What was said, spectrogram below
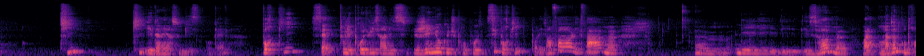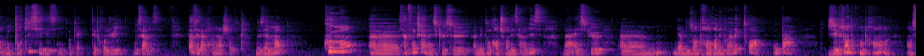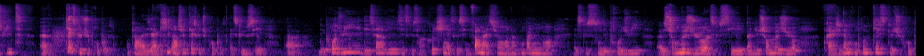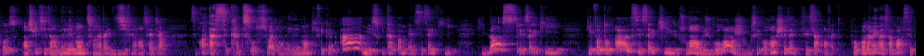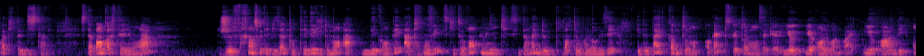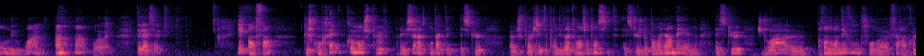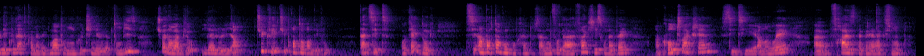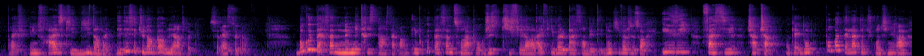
qui, qui est derrière ce biz, ok? Pour qui c'est? Tous les produits et services géniaux que tu proposes C'est pour qui? Pour les enfants, les femmes, euh, les, hommes, voilà, on a besoin de comprendre. Donc pour qui c'est destiné, ok, tes produits ou services. Ça c'est la première chose. Deuxièmement, comment euh, ça fonctionne? Est-ce que admettons quand tu vends des services, bah, est-ce que euh, y a besoin de prendre rendez-vous avec toi ou pas? J'ai besoin de comprendre ensuite qu'est-ce que tu proposes? On a dit à qui. Ensuite, qu'est-ce que tu proposes? Est-ce que c'est des produits, des services? Est-ce que c'est un coaching? Est-ce que c'est une formation, un accompagnement? Est-ce que ce sont des produits sur mesure? Est-ce que c'est pas du sur mesure? Bref, j'ai bien de comprendre qu'est-ce que tu proposes. Ensuite, si tu as un élément de ce qu'on appelle différenciateur, c'est quoi ta secrète sauce Soit ton élément qui fait que Ah, mais Sweeta, comme elle, c'est celle qui, qui danse, c'est celle qui, qui est photographe, c'est celle qui souvent a du orange, ou c'est orange chez elle. C'est ça, en fait. Il faut qu'on arrive à savoir c'est quoi qui te distingue. Si tu n'as pas encore cet élément-là, je ferai un second épisode pour t'aider justement à décanter, à trouver ce qui te rend unique, ce qui te permet de pouvoir te valoriser et de ne pas être comme tout le monde, ok? Parce que tout le monde sait que you, you're only one, right? You are the only one. Uh-huh. Ouais, ouais, t'es la seule. Et enfin, que je comprenne comment je peux réussir à te contacter. Est-ce que euh, je peux acheter tes produits directement sur ton site? Est-ce que je dois t'envoyer un DM Est-ce que je dois euh, prendre rendez-vous pour euh, faire un call découverte comme avec moi pour mon coaching Develop ton biz? Tu vas dans ma bio, il y a le lien, tu cliques, tu prends ton rendez-vous That's it. OK? Donc, c'est important qu'on comprenne tout ça. Donc, il faut à la fin qu'il y ait ce qu'on appelle un call to action, CTA en anglais, euh, phrase d'appel à l'action. Bref, une phrase qui guide en fait. L'idée, c'est que tu ne dois pas oublier un truc sur Instagram. Beaucoup de personnes ne maîtrisent pas Instagram et beaucoup de personnes sont là pour juste kiffer leur life, ils veulent pas s'embêter. Donc ils veulent que ce soit easy, facile, chap chap. OK? Donc pourquoi tu es là toi tu continues à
